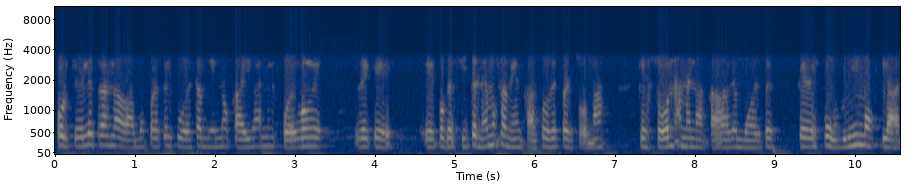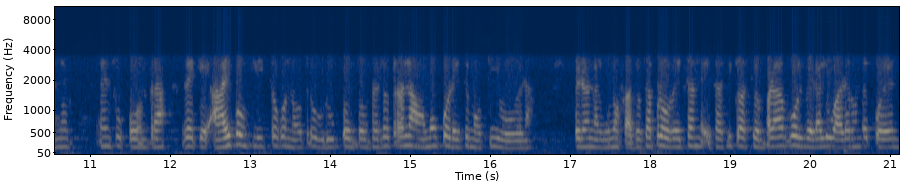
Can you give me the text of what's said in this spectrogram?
por qué le trasladamos para que el juez también no caiga en el juego de, de que eh, porque sí tenemos también casos de personas que son amenazadas de muerte, que descubrimos planes en su contra, de que hay conflicto con otro grupo, entonces lo trasladamos por ese motivo, ¿verdad? Pero en algunos casos se aprovechan de esa situación para volver a lugares donde pueden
